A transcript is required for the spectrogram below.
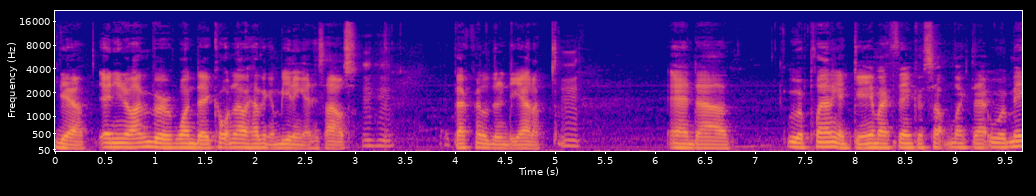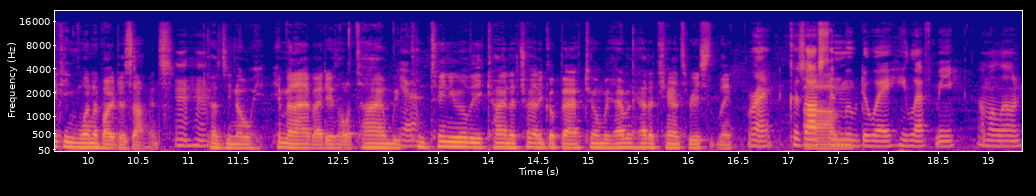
Yeah. And you know, I remember one day Colton and I were having a meeting at his house hmm back when I lived in Indiana. Mm. And uh, we were planning a game, I think, or something like that. We were making one of our designs. Because, you know, him and I have ideas all the time. We Yeah. continually kind of try to go back to him. We haven't had a chance recently. Right. Because Austin Um, moved away. He left me. I'm alone.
